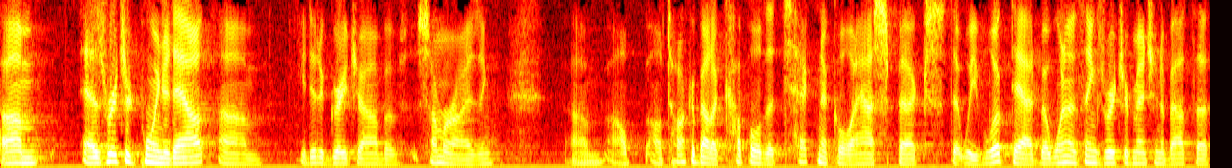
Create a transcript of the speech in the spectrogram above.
Um, as Richard pointed out, um, he did a great job of summarizing. Um, I'll, I'll talk about a couple of the technical aspects that we've looked at, but one of the things Richard mentioned about the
